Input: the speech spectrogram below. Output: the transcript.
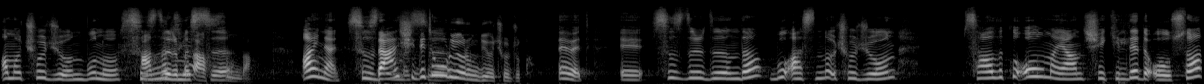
ama çocuğun bunu Anlatıyor sızdırması, aslında. aynen sızdırması. Ben şiddete uğruyorum diyor çocuk. Evet, e, sızdırdığında bu aslında çocuğun sağlıklı olmayan şekilde de olsa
